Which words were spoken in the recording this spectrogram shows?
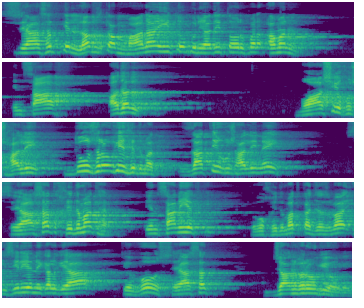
سیاست کے لفظ کا معنی ہی تو بنیادی طور پر امن، انصاف، عدل، معاشی خوشحالی، دوسروں کی خدمت، ذاتی خوشحالی نہیں۔ سیاست خدمت ہے انسانیت کی۔ وہ خدمت کا جذبہ اسی لیے نکل گیا کہ وہ سیاست جانوروں کی ہو گئی۔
